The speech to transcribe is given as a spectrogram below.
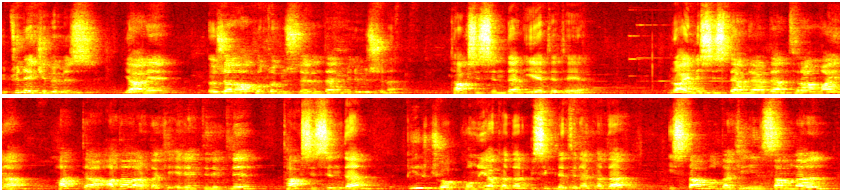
Bütün ekibimiz yani özel halk otobüslerinden minibüsüne, taksisinden İETT'ye, raylı sistemlerden tramvayına, hatta adalardaki elektrikli taksisinden birçok konuya kadar, bisikletine kadar İstanbul'daki insanların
